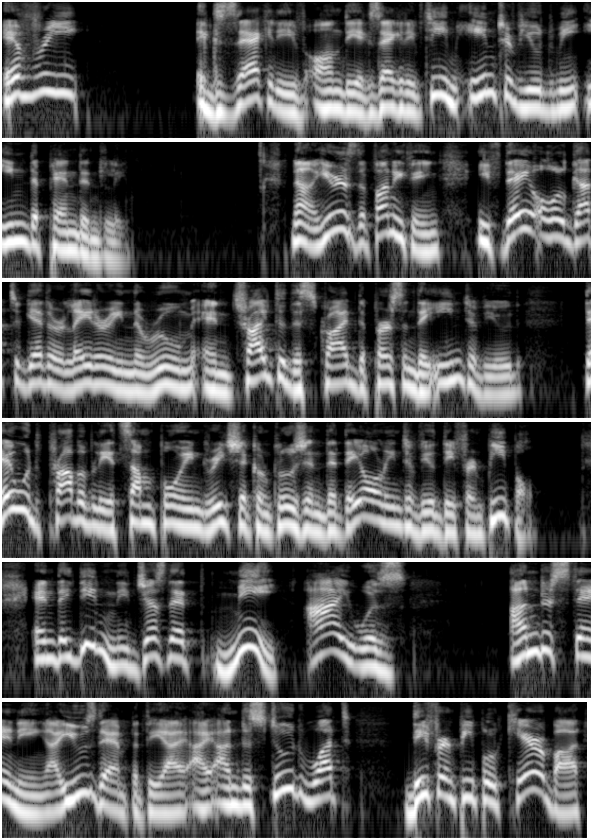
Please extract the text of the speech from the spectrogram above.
every executive on the executive team interviewed me independently. Now, here's the funny thing if they all got together later in the room and tried to describe the person they interviewed, they would probably at some point reach the conclusion that they all interviewed different people. And they didn't. It's just that me, I was understanding, I used empathy, I, I understood what different people care about.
